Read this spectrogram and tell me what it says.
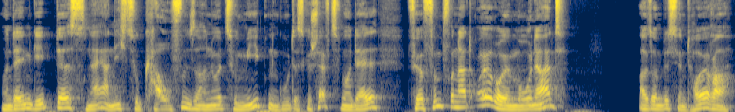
Und den gibt es, naja, nicht zu kaufen, sondern nur zu mieten. Ein gutes Geschäftsmodell für 500 Euro im Monat. Also ein bisschen teurer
